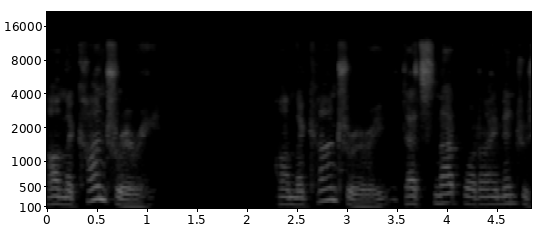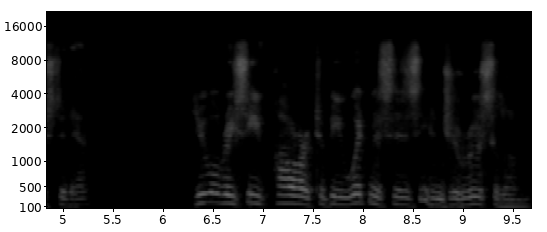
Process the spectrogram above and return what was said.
on the contrary. On the contrary, that's not what I'm interested in you will receive power to be witnesses in Jerusalem,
